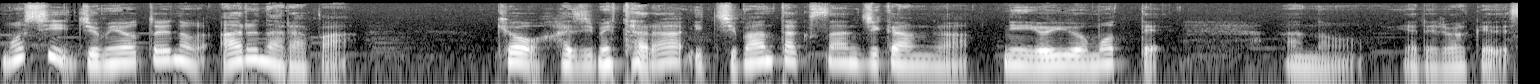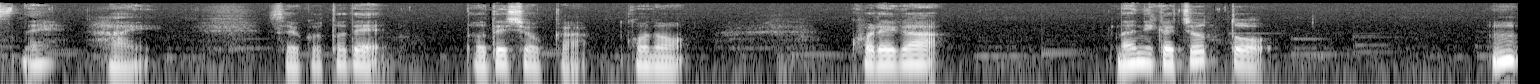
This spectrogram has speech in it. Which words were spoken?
もし寿命というのがあるならば今日始めたら一番たくさん時間がに余裕を持ってあのやれるわけですね。はい。そういうことでどうでしょうか？このこれが何かちょっとん？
